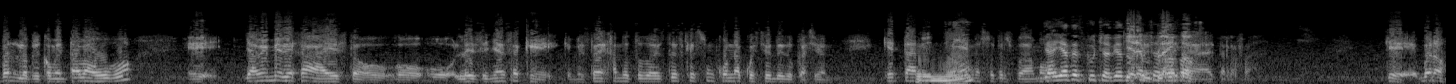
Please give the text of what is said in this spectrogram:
bueno, lo que comentaba Hugo, eh, y a mí me deja esto, o, o- o la enseñanza que, que me está dejando todo esto, es que es un- una cuestión de educación. ¿Qué tan Bueno. bien nosotros podamos... Ya, ya te escuchas, ya te ¿Quieren escuchas? Rafa. Rafa. Que, bueno,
